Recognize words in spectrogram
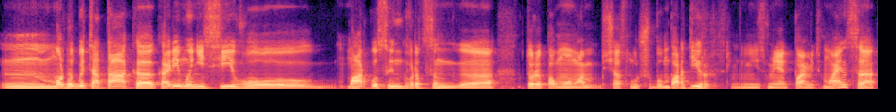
может быть, атака Карима Несиву, Маркус Ингвардсен, э, который, по-моему, сейчас лучший бомбардир, не изменяет память Майнца,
